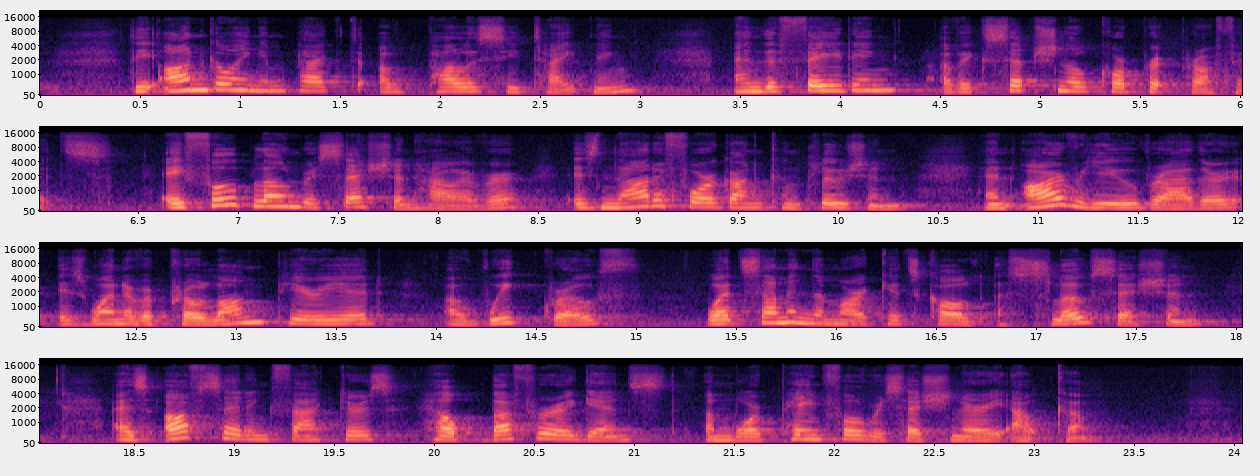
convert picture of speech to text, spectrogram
the ongoing impact of policy tightening, and the fading of exceptional corporate profits. A full-blown recession, however, is not a foregone conclusion, and our view, rather, is one of a prolonged period of weak growth, what some in the markets called a slowcession, as offsetting factors help buffer against a more painful recessionary outcome.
